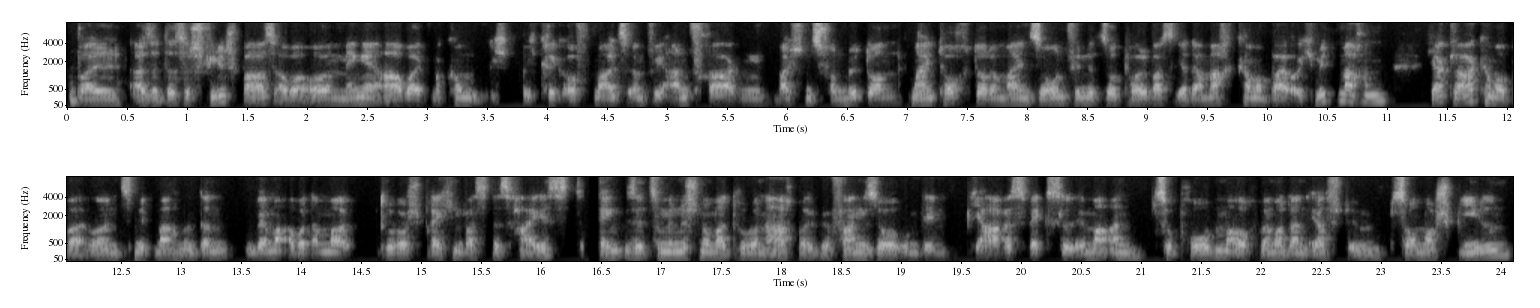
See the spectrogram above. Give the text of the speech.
Weil, also das ist viel Spaß, aber auch eine Menge Arbeit. Man kommt, ich, ich kriege oftmals irgendwie Anfragen, meistens von Müttern. Meine Tochter oder mein Sohn findet so toll, was ihr da macht, kann man bei euch mitmachen ja klar kann man bei uns mitmachen. Und dann, wenn wir aber dann mal drüber sprechen, was das heißt, denken Sie zumindest nochmal drüber nach, weil wir fangen so um den Jahreswechsel immer an zu proben, auch wenn wir dann erst im Sommer spielen.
